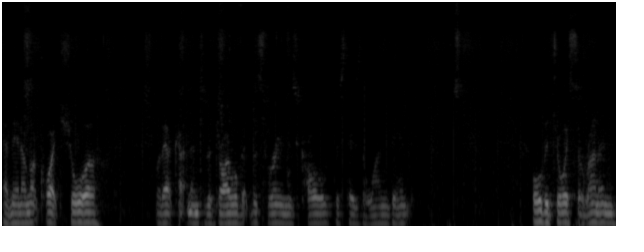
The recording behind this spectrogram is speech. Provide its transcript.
And then I'm not quite sure, without cutting into the drywall, but this room is cold, just has the one vent. All the joists are running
